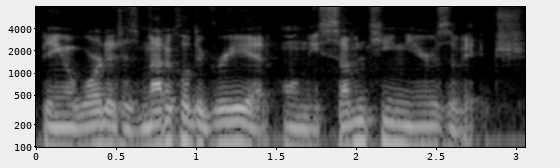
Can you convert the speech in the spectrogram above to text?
being awarded his medical degree at only 17 years of age.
